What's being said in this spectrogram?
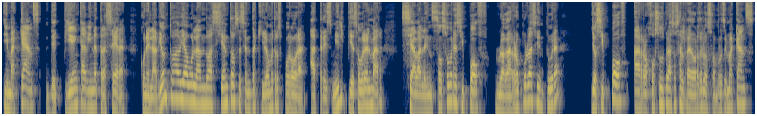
y McCanns, de pie en cabina trasera, con el avión todavía volando a 160 kilómetros por hora a 3000 pies sobre el mar, se abalanzó sobre Osipov, lo agarró por la cintura y Osipov arrojó sus brazos alrededor de los hombros de McCanns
